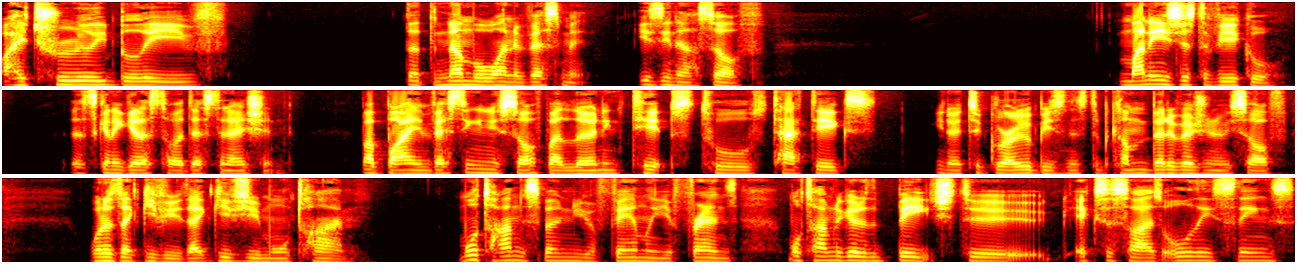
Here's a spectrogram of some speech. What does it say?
I truly believe that the number one investment is in ourselves. Money is just a vehicle that's going to get us to our destination. But by investing in yourself, by learning tips, tools, tactics, you know, to grow your business, to become a better version of yourself, what does that give you? That gives you more time. More time to spend with your family, your friends, more time to go to the beach, to exercise, all these things.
